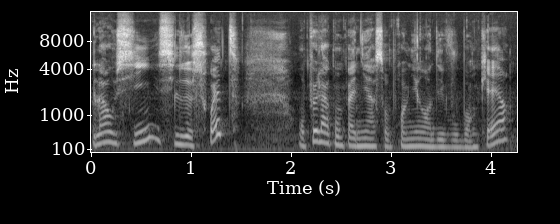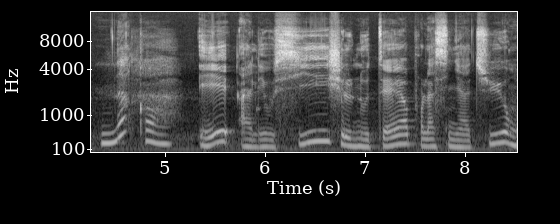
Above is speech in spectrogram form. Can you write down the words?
là aussi, s'il le souhaite, on peut l'accompagner à son premier rendez-vous bancaire D'accord. Et aller aussi chez le notaire pour la signature. On,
